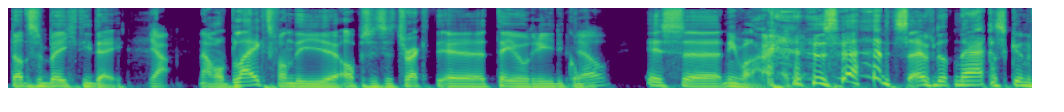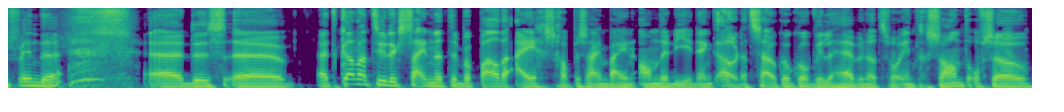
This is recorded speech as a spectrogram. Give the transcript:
Dat is een beetje het idee. Ja. Nou, wat blijkt van die eh, opposite attract eh, theorie, die komt is eh, niet waar. dus, dus ze hebben dat nergens kunnen vinden. Dus het kan natuurlijk zijn dat er bepaalde eigenschappen zijn bij een ander die je denkt, oh, dat zou ik ook wel willen hebben, dat is wel interessant of zo.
